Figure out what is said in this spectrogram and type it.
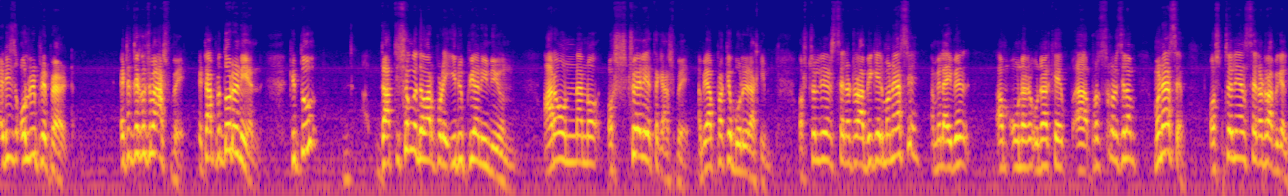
ইট ইজ অলরেডি প্রিপেয়ার্ড এটা যে কোনো সময় আসবে, এটা আপনি ধরে নিয়েন। কিন্তু জাতিসংঘ দেওয়ার পরে ইউরোপিয়ান ইউনিয়ন আরও অন্যান্য অস্ট্রেলিয়া থেকে আসবে। আমি আপনাকে বলে রাখি, অস্ট্রেলিয়ার সেনেটর আবিগেল মনে আছে? আমি লাইভের ওনার ওনাকে প্রসেস করেছিলাম, মনে আছে? Australian senator Abigail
